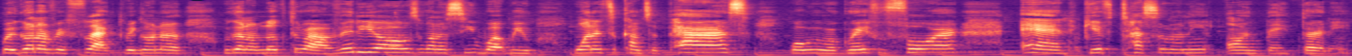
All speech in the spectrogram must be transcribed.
we're gonna reflect we're gonna we're gonna look through our videos we're gonna see what we wanted to come to pass what we were grateful for and give testimony on day 30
